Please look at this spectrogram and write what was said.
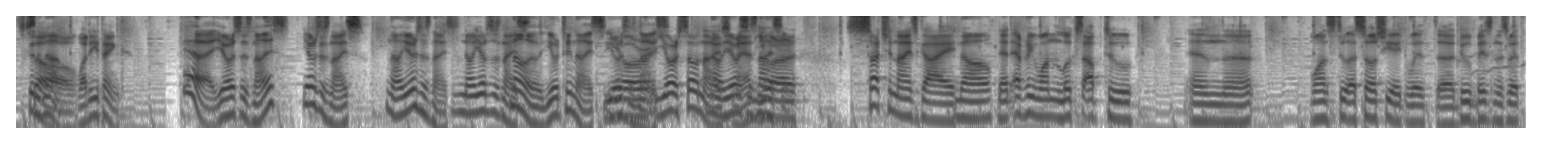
It's good so, enough. what do you think? Yeah, yours is nice. Yours is nice. No, yours is nice. No, yours is nice. No, you're too nice. Yours you're, is nice. You're so nice, No, yours man. is You're such a nice guy No. that everyone looks up to and uh, wants to associate with, uh, do business with.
